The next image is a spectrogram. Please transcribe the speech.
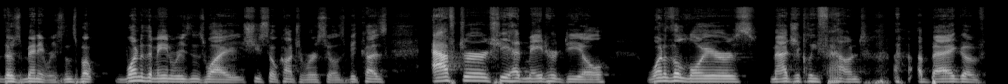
there's many reasons, but one of the main reasons why she's so controversial is because after she had made her deal, one of the lawyers magically found a bag of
